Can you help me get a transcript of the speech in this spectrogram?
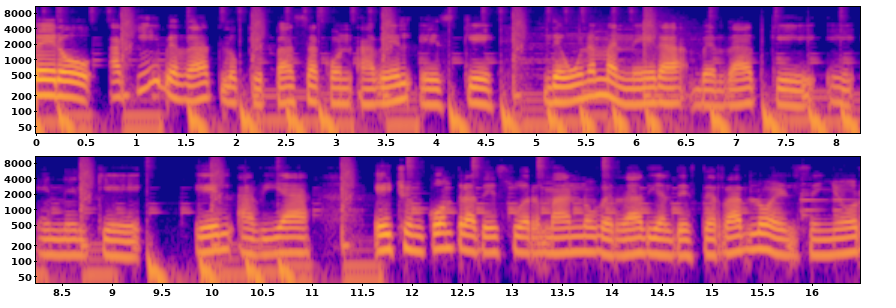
pero aquí, ¿verdad? Lo que pasa con Abel es que de una manera, ¿verdad? Que eh, en el que él había hecho en contra de su hermano, ¿verdad? Y al desterrarlo, el Señor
